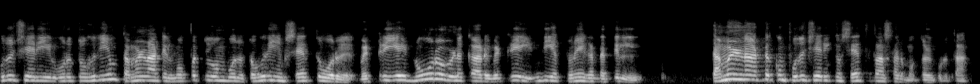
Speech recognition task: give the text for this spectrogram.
புதுச்சேரியில் ஒரு தொகுதியும் தமிழ்நாட்டில் முப்பத்தி ஒன்பது தொகுதியும் சேர்த்து ஒரு வெற்றியை நூறு விழுக்காடு வெற்றியை இந்திய துணை கண்டத்தில் தமிழ்நாட்டுக்கும் புதுச்சேரிக்கும் சேர்த்து தான் சார் மக்கள் கொடுத்தாங்க.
